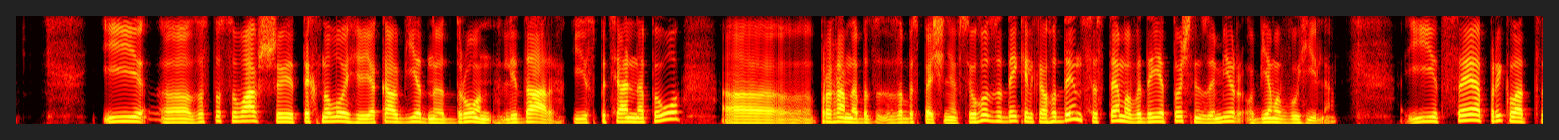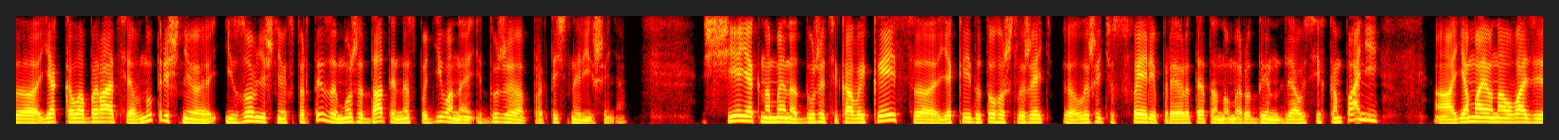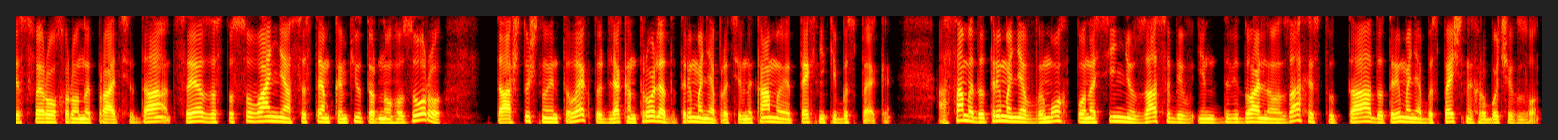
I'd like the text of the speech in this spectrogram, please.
І е, застосувавши технологію, яка об'єднує дрон, лідар і спеціальне ПО, е, програмне забезпечення, всього за декілька годин система видає точний замір об'ємів вугілля. І це приклад, е, як колаборація внутрішньої і зовнішньої експертизи може дати несподіване і дуже практичне рішення. Ще, як на мене, дуже цікавий кейс, який до того ж лежить, лежить у сфері пріоритета номер один для усіх компаній. Я маю на увазі сферу охорони праці. Да? Це застосування систем комп'ютерного зору та штучного інтелекту для контроля дотримання працівниками техніки безпеки, а саме дотримання вимог по насінню засобів індивідуального захисту та дотримання безпечних робочих зон.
